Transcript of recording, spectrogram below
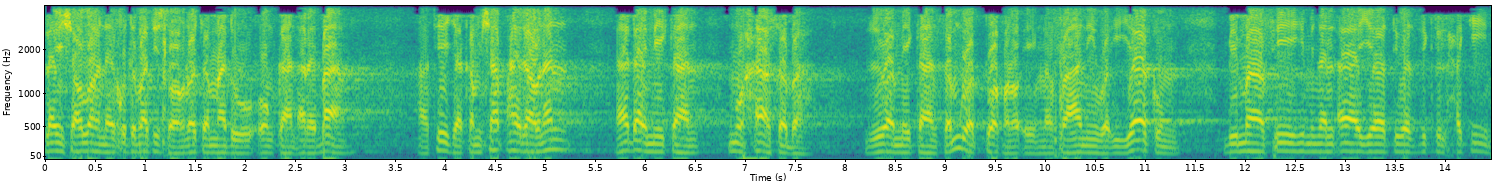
และอินชาอัลลอฮ์ในคุตบะที่สองเราจะมาดูองค์การอะไรบ้าง ที่จะกำชับให้เรานั้นได้มีการมุฮาสบะหรือว่ามีการสำรวจตัวของเราเองนะฟานีวะอียาคุม بما فيه من الآيات والذكر الحكيم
